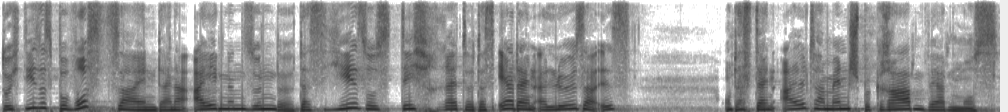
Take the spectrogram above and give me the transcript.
Durch dieses Bewusstsein deiner eigenen Sünde, dass Jesus dich rettet, dass er dein Erlöser ist und dass dein alter Mensch begraben werden muss,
